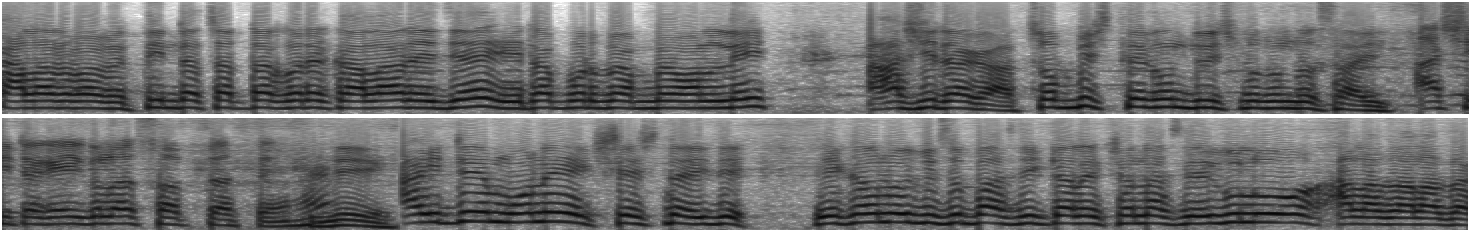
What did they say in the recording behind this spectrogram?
কালার পাবে তিনটা চারটা করে কালার এই যে এটা পড়বে অনলি আশি টাকা চব্বিশ থেকে উনত্রিশ পর্যন্ত সাইজ আশি টাকা এগুলো সফট আছে হ্যাঁ? জি। আইটেম অনেক শেষ নাই যে এখানেও কিছু বাসি কালেকশন আছে এগুলো আলাদা আলাদা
